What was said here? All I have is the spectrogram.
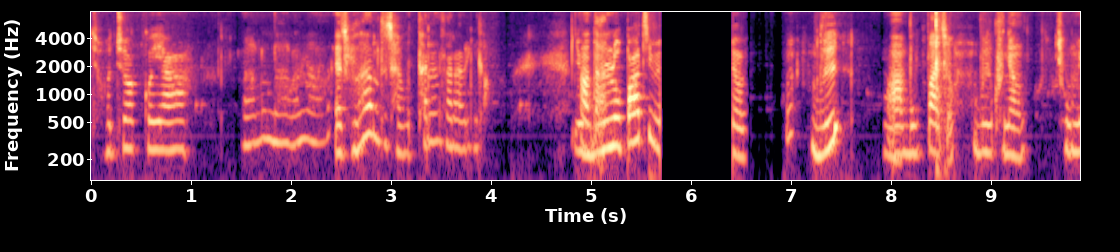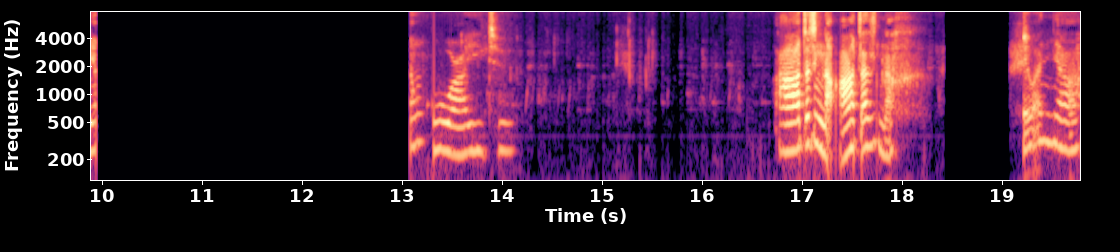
저주할 거야. 라라라라. 야, 저 사람도 잘 못하는 사람인가? 아, 나- 물로 빠지면 물? 어. 아, 못 빠져. 물 그냥 조명. 오 아이즈. 아, 짜증나. 아, 짜증나. 왜 왔냐.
